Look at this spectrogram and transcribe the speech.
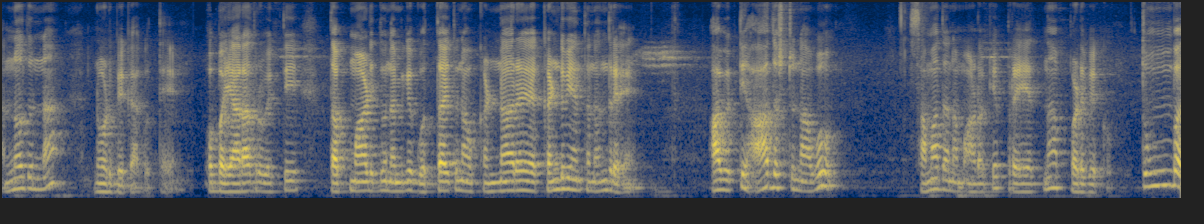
ಅನ್ನೋದನ್ನು ನೋಡಬೇಕಾಗುತ್ತೆ. ಒಬ್ಬ ಯಾರಾದರೂ ವ್ಯಕ್ತಿ ತಪ್ಪು ಮಾಡಿದ್ದು ನಮಗೆ ಗೊತ್ತಾಯಿತು, ನಾವು ಕಣ್ಣಾರೆ ಕಂಡ್ವಿ ಅಂತಂದರೆ ಆ ವ್ಯಕ್ತಿ ಆದಷ್ಟು ನಾವು ಸಮಾಧಾನ ಮಾಡೋಕ್ಕೆ ಪ್ರಯತ್ನ ಪಡಬೇಕು. ತುಂಬ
